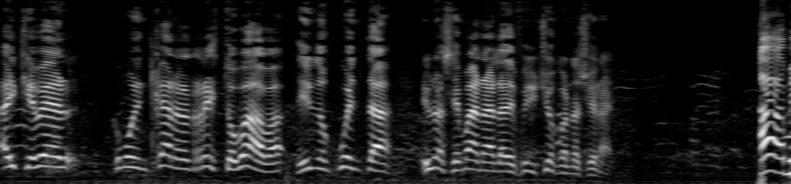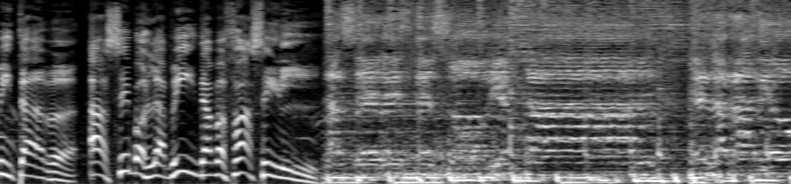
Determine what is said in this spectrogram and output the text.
hay que ver cómo encara el resto Baba, teniendo en cuenta en una semana la definición con Nacional. Habitat. Hacemos la vida más fácil. La Celeste Oriental, en la radio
